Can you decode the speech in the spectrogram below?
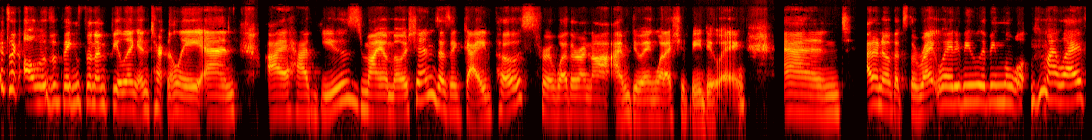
It's like all of the things that i'm feeling internally. And i have used my emotions as a guidepost for whether or not i'm doing what i should be doing. And I don't know if that's the right way to be living the, my life,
